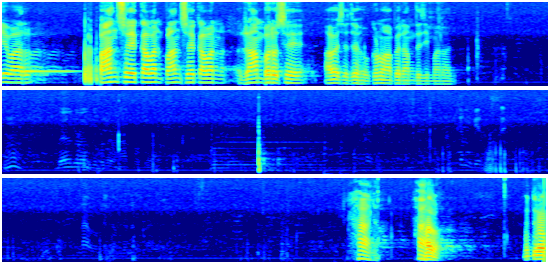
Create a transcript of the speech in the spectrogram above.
બે વાર પાંચસો એકાવન પાંચસો એકાવન રામ ભરોસે આવે છે. જય ઘણું આપે રામદેવજી મહારાજ. હાલો. હાલો. મિત્રો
